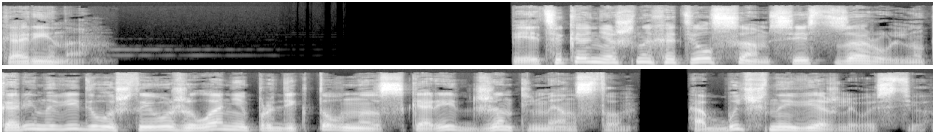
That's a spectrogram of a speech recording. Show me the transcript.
Карина. Петя, конечно, хотел сам сесть за руль, но Карина видела, что его желание продиктовано скорее джентльменством, обычной вежливостью.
